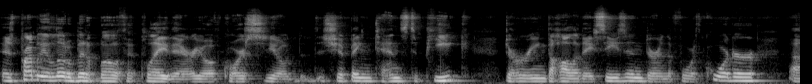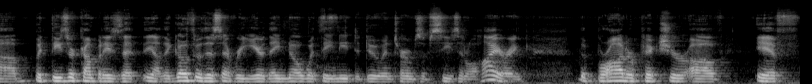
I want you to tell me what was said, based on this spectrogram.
There's probably a little bit of both at play there. You know, of course, you know, the shipping tends to peak during the holiday season, during the fourth quarter. Uh, but these are companies that you know they go through this every year. They know what they need to do in terms of seasonal hiring. The broader picture of if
